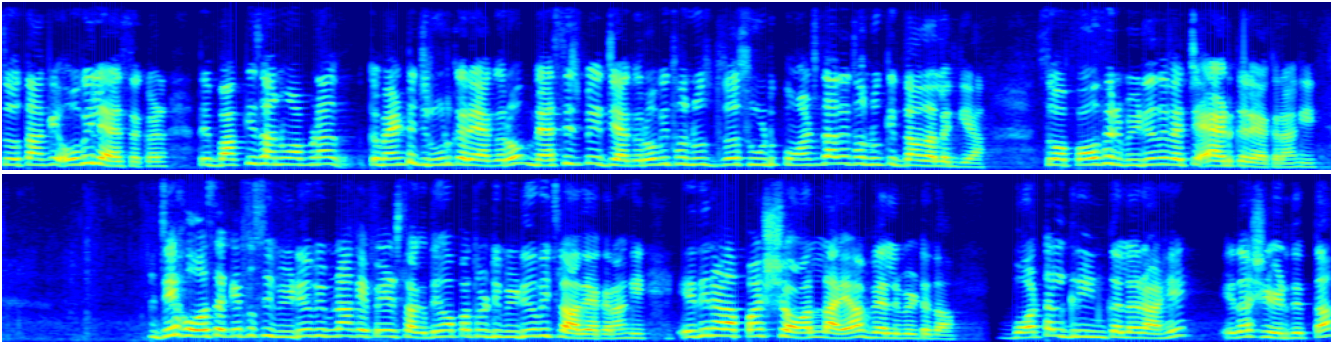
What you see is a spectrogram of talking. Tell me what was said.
ਸੋ ਤਾਂ ਕਿ ਉਹ ਵੀ ਲੈ ਸਕਣ। ਤੇ ਬਾਕੀ ਸਾਨੂੰ ਆਪਣਾ ਕਮੈਂਟ ਜ਼ਰੂਰ ਕਰਿਆ ਕਰੋ ਮੈਸੇਜ ਭੇਜਿਆ ਕਰੋ ਵੀ ਤੁਹਾਨੂੰ ਜਦੋਂ ਸੂਟ ਪਹੁੰਚਦਾ ਤੇ ਤੁਹਾਨੂੰ ਕਿੱਦਾਂ ਦਾ ਲੱਗਿਆ। ਸੋ ਆਪਾਂ ਉਹ ਫਿਰ ਵੀਡੀਓ ਦੇ ਵਿੱਚ ਐਡ ਕਰਿਆ ਕਰਾਂਗੇ। ਜੇ ਹੋ ਸਕੇ ਤੁਸੀਂ ਵੀਡੀਓ ਵੀ ਬਣਾ ਕੇ ਭੇਜ ਸਕਦੇ ਹੋ, ਆਪਾਂ ਤੁਹਾਡੀ ਵੀਡੀਓ ਵੀ ਚਲਾ ਦਿਆ ਕਰਾਂਗੇ। ਇਹਦੇ ਨਾਲ ਆਪਾਂ ਸ਼ਾਲ ਲਾਇਆ ਵੈਲਵਟ ਦਾ। ਬੋਟਲ ਗ੍ਰੀਨ ਕਲਰ ਆ ਇਹ। ਇਹਦਾ ਸ਼ੇਡ ਦਿੱਤਾ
